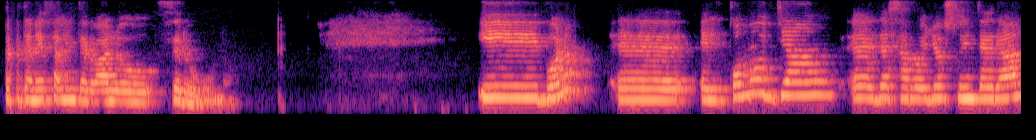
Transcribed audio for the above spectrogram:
pertenece al intervalo 0,1. Y bueno, eh, el cómo Jan eh, desarrolló su integral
